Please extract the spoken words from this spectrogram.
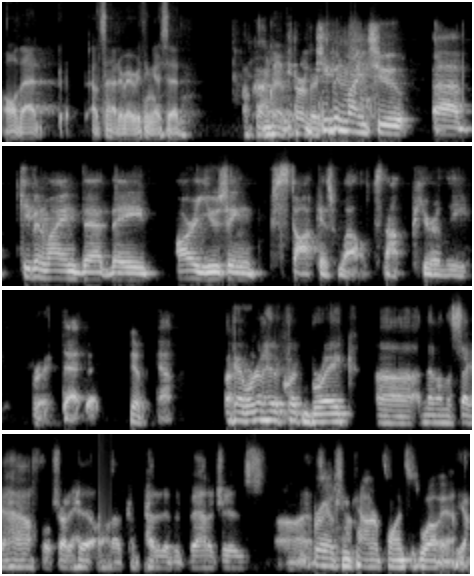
all that outside of everything I said. Okay, okay perfect. Keep in mind too. Uh, keep in mind that they are using stock as well. It's not purely right. that. Yep. Yeah. Okay, we're gonna hit a quick break, uh, and then on the second half, we'll try to hit on the competitive advantages. Uh, Bring up some counterpoints as well. Yeah. Yeah.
